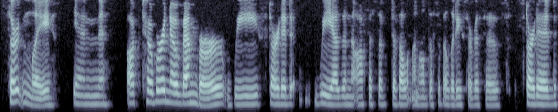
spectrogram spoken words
Certainly. In October and November, we started, we as in the Office of Developmental Disability Services, started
